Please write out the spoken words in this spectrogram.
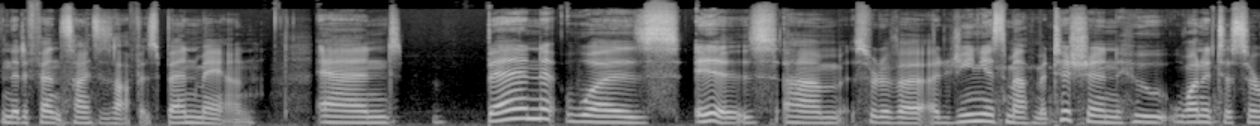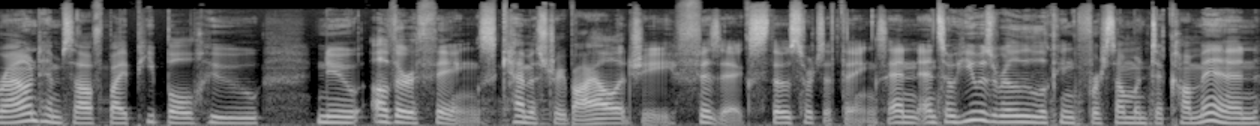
in the Defense Sciences Office, Ben Mann. And Ben was is um, sort of a, a genius mathematician who wanted to surround himself by people who knew other things, chemistry, biology, physics, those sorts of things. And and so he was really looking for someone to come in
